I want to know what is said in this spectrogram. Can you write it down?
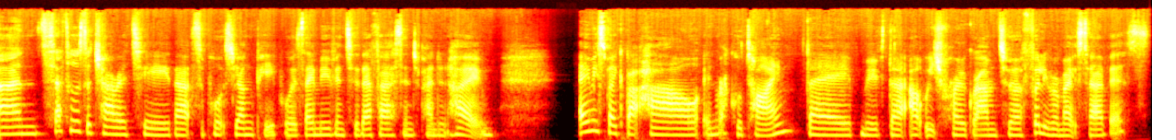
And Settle is a charity that supports young people as they move into their first independent home. Amy spoke about how, in record time, they've moved their outreach program to a fully remote service.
